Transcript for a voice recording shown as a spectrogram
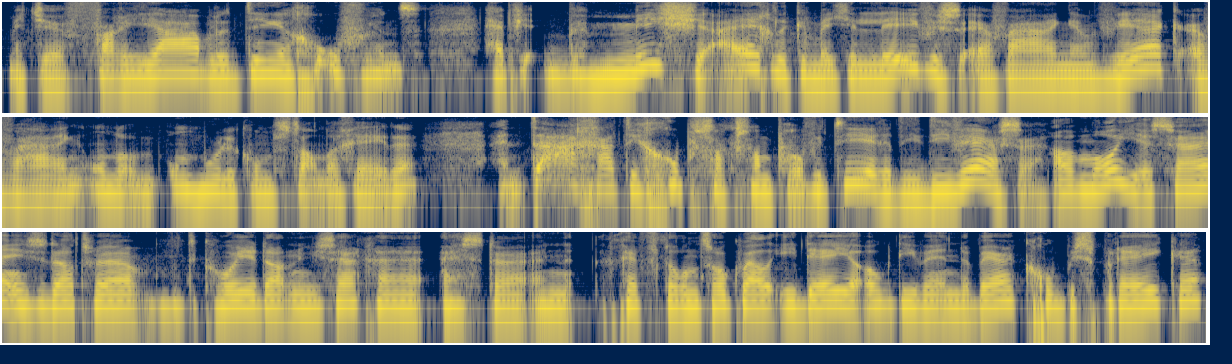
met je variabele dingen geoefend? Heb je, mis je eigenlijk een beetje levenservaring en werkervaring onder, onder moeilijke omstandigheden? En daar gaat die groep straks van profiteren, die diverse. Wat mooi is, hè, is dat we, ik hoor je dat nu zeggen, Esther, en geeft ons ook wel ideeën, ook die we in de werkgroep bespreken.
